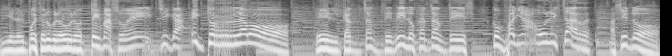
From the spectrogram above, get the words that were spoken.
Y en el puesto número uno, temazo, ¿eh? Chica Héctor Lavoe, el cantante de los cantantes, con Faña All Star, haciendo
